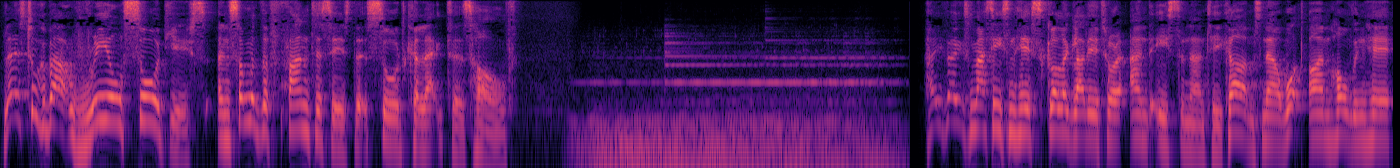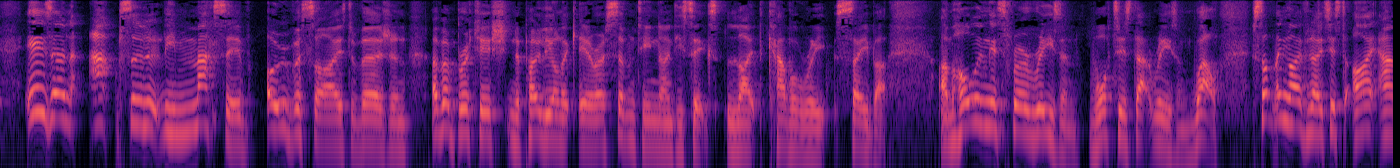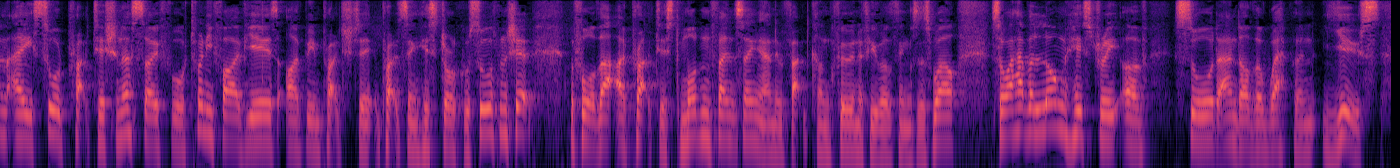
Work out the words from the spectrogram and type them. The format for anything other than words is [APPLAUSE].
Let's talk about real sword use and some of the fantasies that sword collectors hold. Hey folks, Matt Easton here, Schola Gladiatoria and Easton Antique Arms. Now what I'm holding here is an absolutely massive, oversized version of a British Napoleonic era 1796 light cavalry sabre. I'm holding this for a reason. What is that reason? Well, something I've noticed, I am a sword practitioner, so for 25 years I've been practicing, practicing historical swordsmanship. Before that I practiced modern fencing and in fact kung fu and a few other things as well. So I have a long history of sword and other weapon use.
